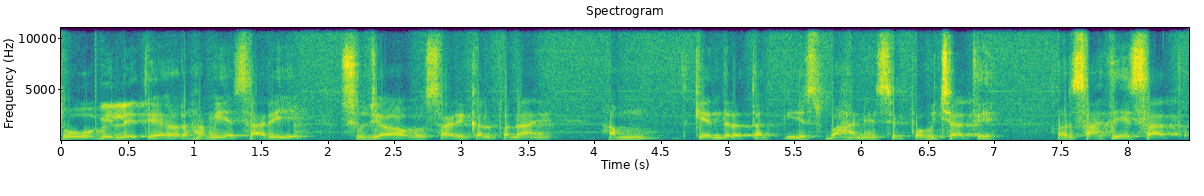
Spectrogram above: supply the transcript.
तो वो भी लेते हैं और हम ये सारी सुझाव, सारी कल्पनाएँ हम केंद्र तक इस बहाने से पहुंचाते और साथ ही साथ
